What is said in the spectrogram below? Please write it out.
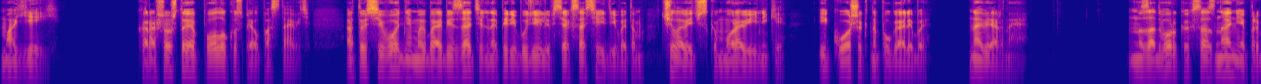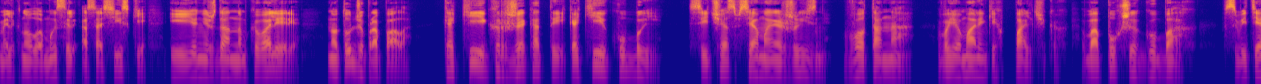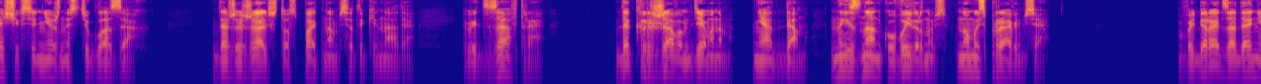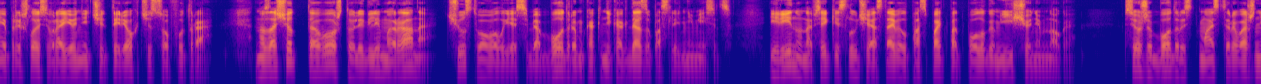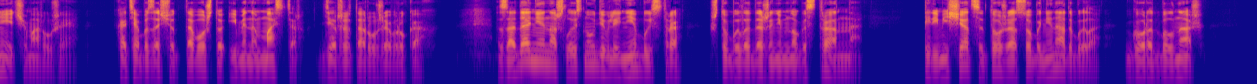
моей. Хорошо, что я полок успел поставить, а то сегодня мы бы обязательно перебудили всех соседей в этом человеческом муравейнике и кошек напугали бы. Наверное. На задворках сознания промелькнула мысль о сосиске и ее нежданном кавалере, но тут же пропала. Какие крже-коты, какие кубы! Сейчас вся моя жизнь — вот она, в ее маленьких пальчиках, в опухших губах, в светящихся нежностью глазах. Даже жаль, что спать нам все таки надо. Ведь завтра... Да к ржавым демонам! Не отдам! Наизнанку вывернусь, но мы справимся. Выбирать задание пришлось в районе 4 часов утра. Но за счет того, что легли мы рано, чувствовал я себя бодрым, как никогда за последний месяц. Ирину на всякий случай оставил поспать под пологом еще немного. Все же бодрость мастера важнее, чем оружие. Хотя бы за счет того, что именно мастер держит оружие в руках. Задание нашлось на удивление быстро, что было даже немного странно. Перемещаться тоже особо не надо было. Город был наш.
